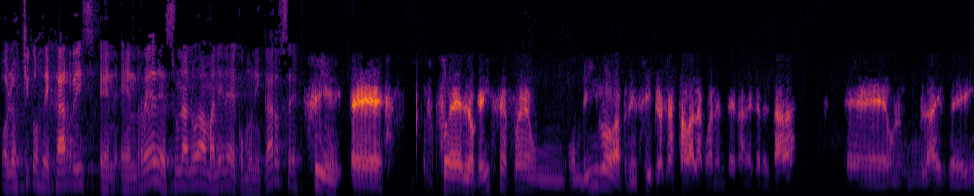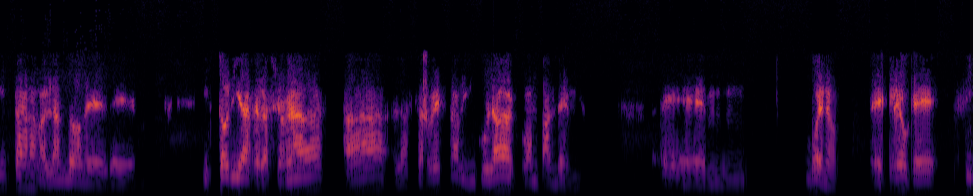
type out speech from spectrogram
o los chicos de Harris en, en redes, una nueva manera de comunicarse? Sí, eh, fue lo que hice fue un, vivo, a principio ya estaba la cuarentena decretada, eh, un live de Instagram hablando de, de historias relacionadas a la cerveza vinculada con pandemia. Eh, bueno, eh, creo que sí,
